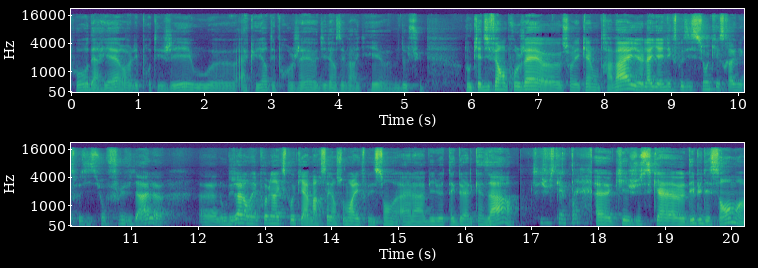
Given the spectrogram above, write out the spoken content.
pour derrière les protéger ou accueillir des projets divers et variés dessus. Donc il y a différents projets sur lesquels on travaille. Là, il y a une exposition qui sera une exposition fluviale. Donc déjà, là, on a une première expo qui est à Marseille en ce moment, l'exposition à la bibliothèque de l'Alcazar. C'est jusqu'à quand Qui est jusqu'à début décembre.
